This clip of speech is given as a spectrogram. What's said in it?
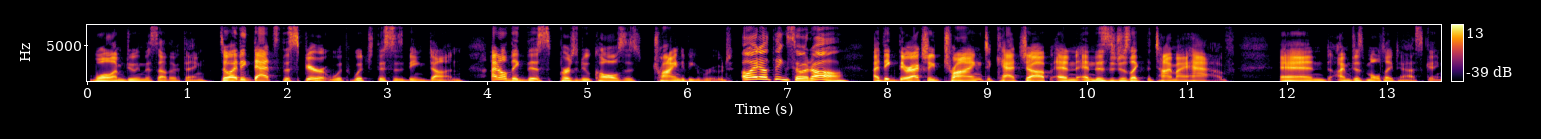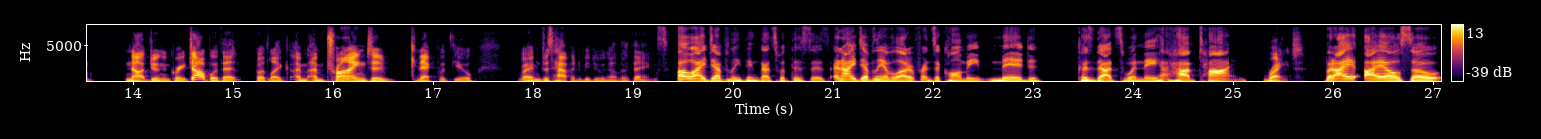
while I'm doing this other thing. So I think that's the spirit with which this is being done. I don't think this person who calls is trying to be rude. Oh, I don't think so at all. I think they're actually trying to catch up and and this is just like the time I have. And I'm just multitasking. Not doing a great job with it, but like I'm I'm trying to connect with you. I'm just happy to be doing other things. Oh, I definitely think that's what this is. And I definitely have a lot of friends that call me mid because that's when they have time. Right. But I, I also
